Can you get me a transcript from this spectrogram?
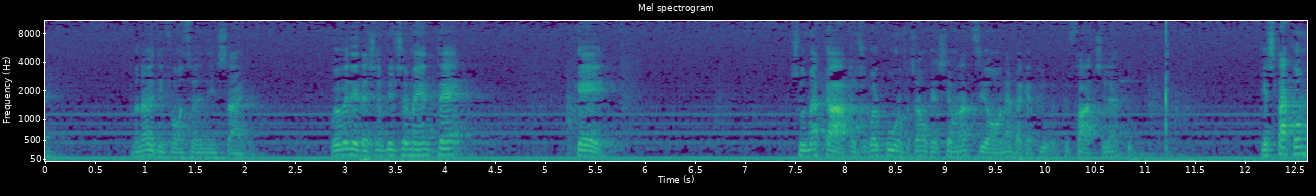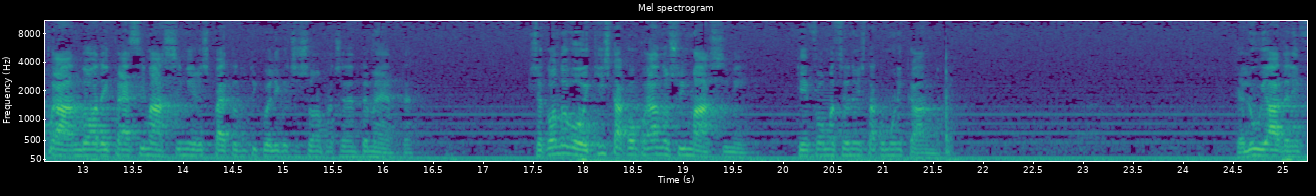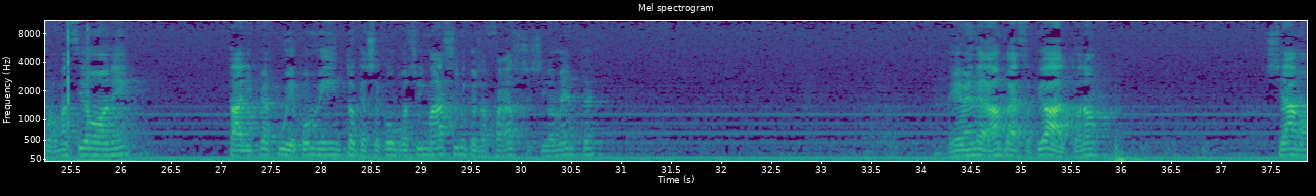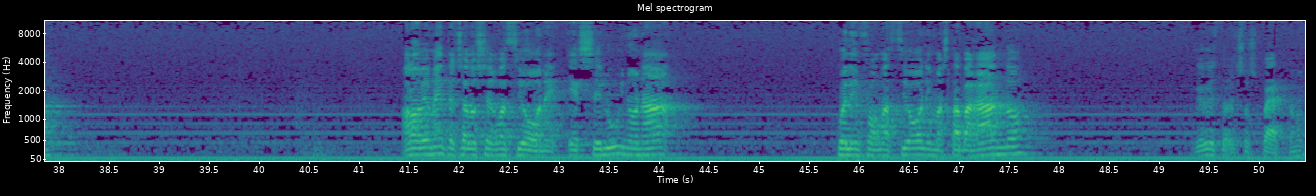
Non avete informazioni da insider. Voi vedete semplicemente che sul mercato c'è qualcuno, facciamo che sia un'azione perché è più, è più facile, che sta comprando a dei prezzi massimi rispetto a tutti quelli che ci sono precedentemente. Secondo voi chi sta comprando sui massimi? Che informazioni vi sta comunicando? che lui ha delle informazioni tali per cui è convinto che se compra sui massimi cosa farà successivamente? Rivenderà a un prezzo più alto, no? Siamo? Allora ovviamente c'è l'osservazione e se lui non ha quelle informazioni ma sta barando, perché questo è il sospetto, no?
